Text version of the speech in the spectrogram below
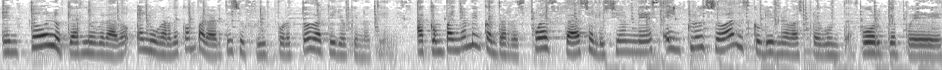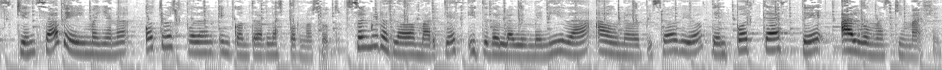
en todo lo que has logrado en lugar de compararte y sufrir por todo aquello que no tienes? Acompáñame a encontrar respuestas, soluciones e incluso a descubrir nuevas preguntas, porque pues quién sabe y mañana otros puedan encontrarlas por nosotros. Soy Miroslava Márquez y te doy la bienvenida a un nuevo episodio del podcast de Algo más que imagen.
